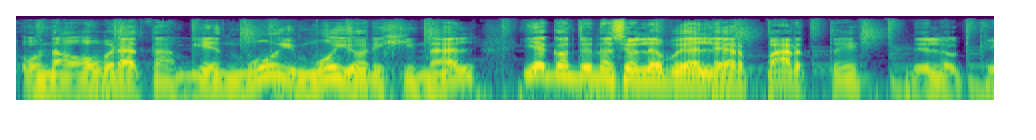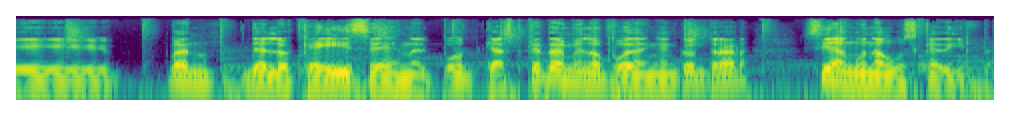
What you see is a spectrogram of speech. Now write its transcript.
una obra también muy, muy original. Y a continuación les voy a leer parte de lo que, bueno, de lo que hice en el podcast, que también lo pueden encontrar si dan una buscadita.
